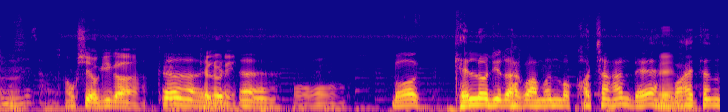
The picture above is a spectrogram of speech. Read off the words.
음. 시장. 아, 혹시 여기가 그 어, 갤러리? 예, 예. 오. 뭐 갤러리라고 하면 뭐 거창한데 네, 뭐 네. 하여튼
